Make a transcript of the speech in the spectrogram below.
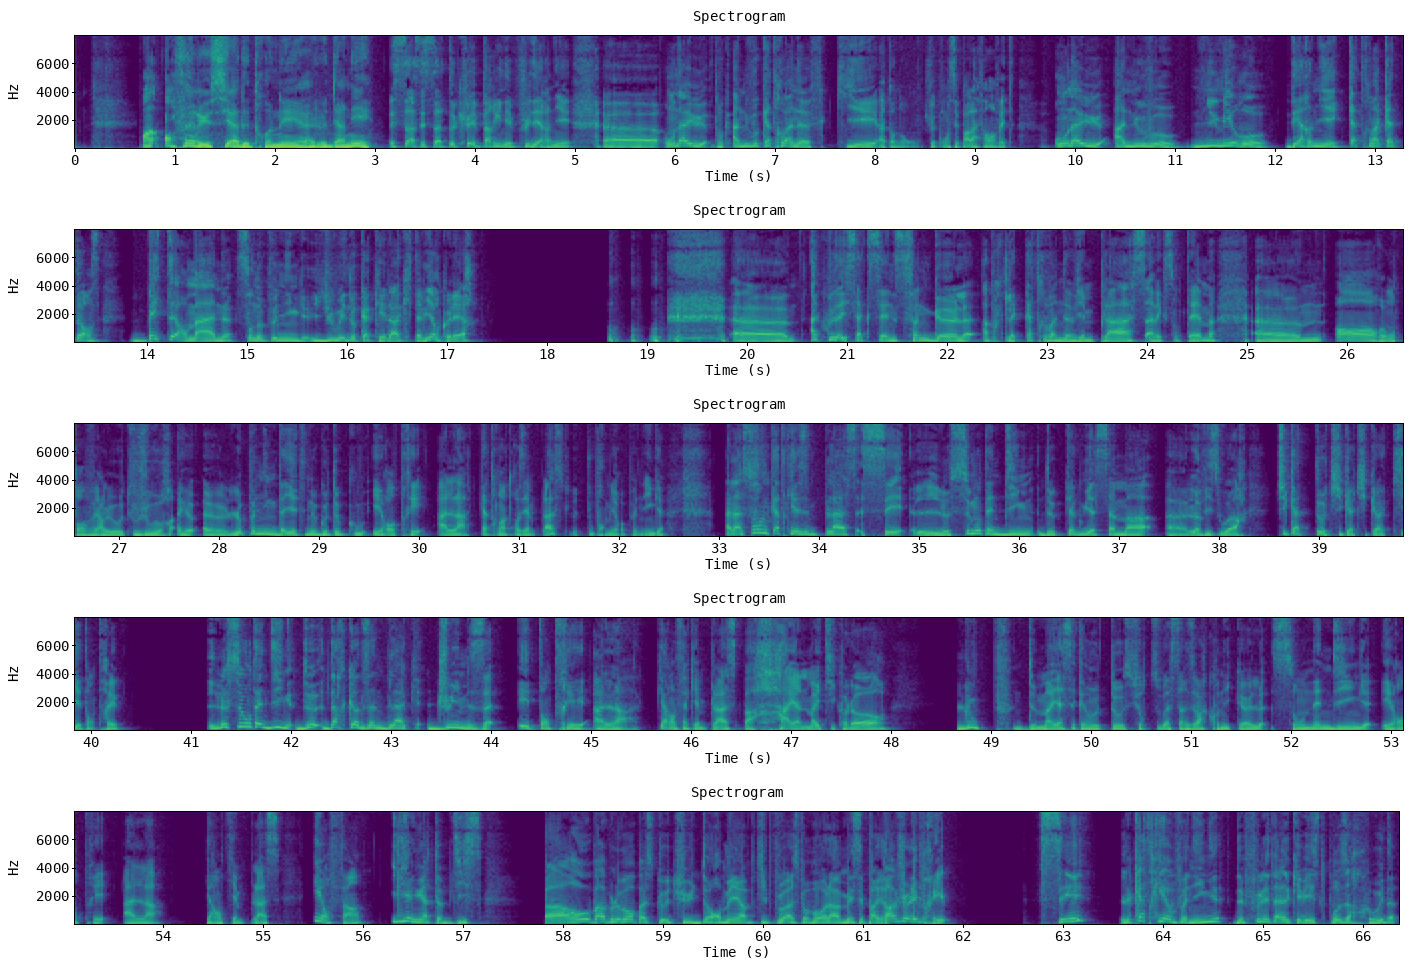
A enfin réussi à détrôner euh, le dernier. C'est ça, c'est ça. Tokyo et Paris n'est plus dernier. Euh, on a eu donc un nouveau 89 qui est. Attends, non, je vais commencer par la fin en fait. On a eu un nouveau numéro dernier 94 Better Man, son opening Yume no Kakera qui t'a mis en colère. euh, Akudai Saxen Sungle a pris la 89e place avec son thème. Euh, en remontant vers le haut toujours, euh, l'opening d'Ayate no Gotoku est rentré à la 83e place, le tout premier opening. À la 64e place, c'est le second ending de Kaguya-sama Love is War, Chikato Chika Chika qui est entré. Le second ending de Darker Than Black Dreams est entré à la 45e place par High and Mighty Color. Loop de Maya Sakamoto sur Tsubasa Reservoir Chronicle, son ending est rentré à la 40e place. Et enfin, il y a eu un top 10. Probablement parce que tu dormais un petit peu à ce moment-là, mais c'est pas grave, je l'ai pris. C'est le quatrième opening de Fullmetal Alchemist Brotherhood,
